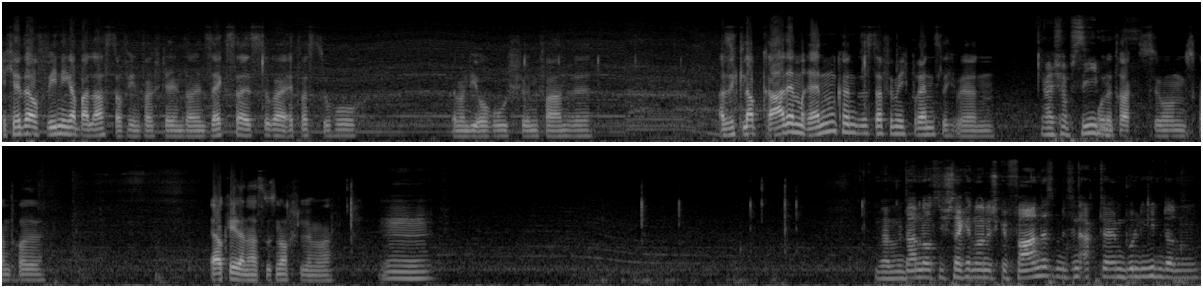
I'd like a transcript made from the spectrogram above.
Ich hätte auf weniger Ballast auf jeden Fall stellen sollen. Sechser ist sogar etwas zu hoch, wenn man die Orange schön fahren will. Also ich glaube, gerade im Rennen könnte es da für mich brenzlig werden. Ja, ich habe sieben. Ohne Traktionskontrolle. Ja, okay, dann hast du es noch schlimmer. Mhm. Wenn man dann noch die Strecke noch nicht gefahren ist mit den aktuellen Boliden, dann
